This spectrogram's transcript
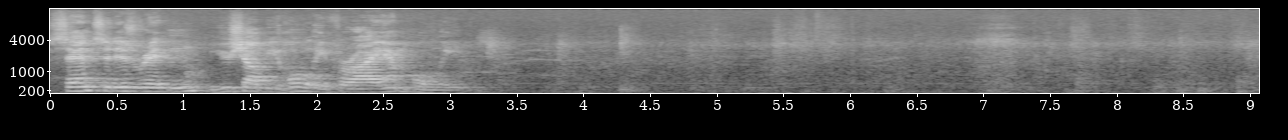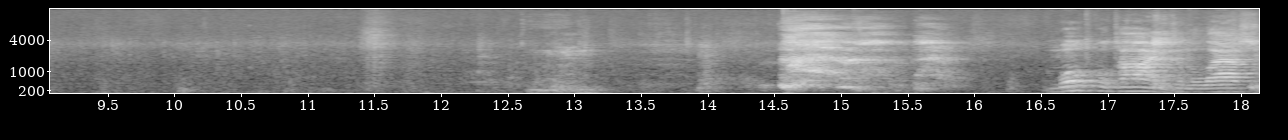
Since it is written, You shall be holy, for I am holy. Multiple times in the last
